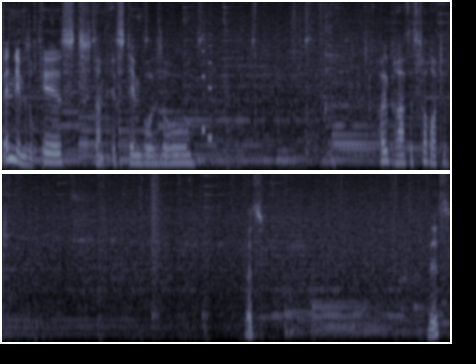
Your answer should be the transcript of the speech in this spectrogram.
wenn dem so ist, dann ist dem wohl so. Heugras ist verrottet. Was? Bis?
